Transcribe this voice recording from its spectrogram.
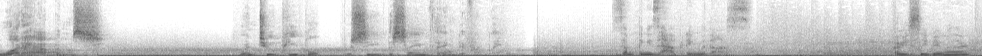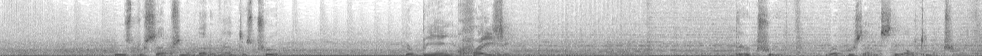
What happens when two people perceive the same thing differently? Something is happening with us. Are you sleeping with her? Whose perception of that event is true? You're being crazy. Their truth represents the ultimate truth.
